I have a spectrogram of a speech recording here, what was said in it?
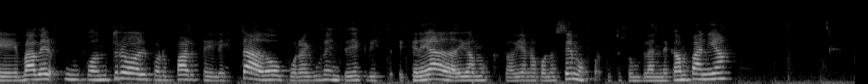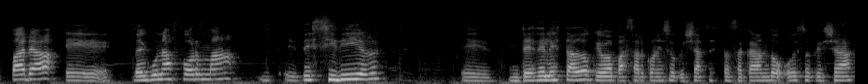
eh, va a haber un control por parte del Estado o por alguna entidad cre- creada, digamos, que todavía no conocemos, porque esto es un plan de campaña, para, eh, de alguna forma, eh, decidir desde el Estado qué va a pasar con eso que ya se está sacando o eso que ya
